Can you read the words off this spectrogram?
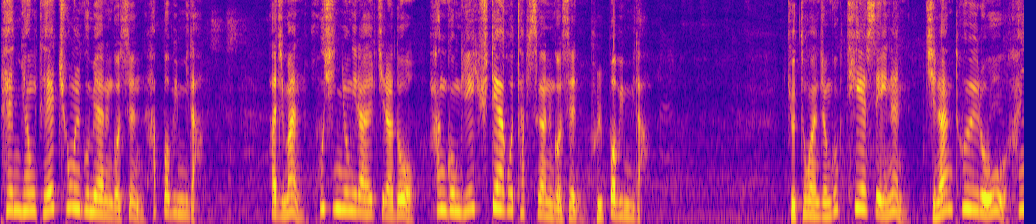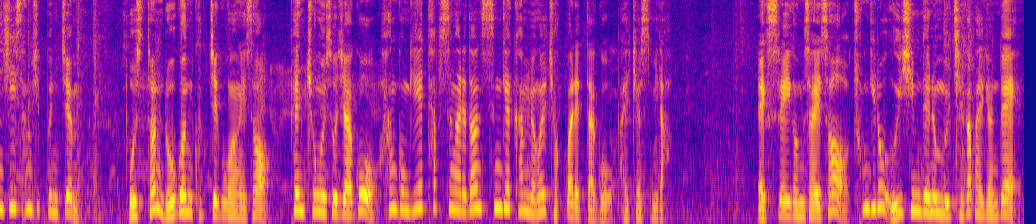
펜 형태의 총을 구매하는 것은 합법입니다. 하지만 호신용이라 할지라도 항공기에 휴대하고 탑승하는 것은 불법입니다. 교통안전국 TSA는 지난 토요일 오후 1시 30분쯤 보스턴 로건 국제공항에서 펜총을 소지하고 항공기에 탑승하려던 승객 한 명을 적발했다고 밝혔습니다. 엑스레이 검사에서 총기로 의심되는 물체가 발견돼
